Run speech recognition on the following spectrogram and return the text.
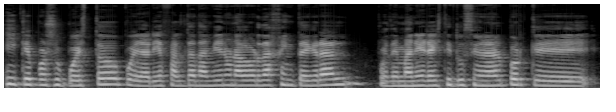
Y que por supuesto pues haría falta también un abordaje integral pues de manera institucional porque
